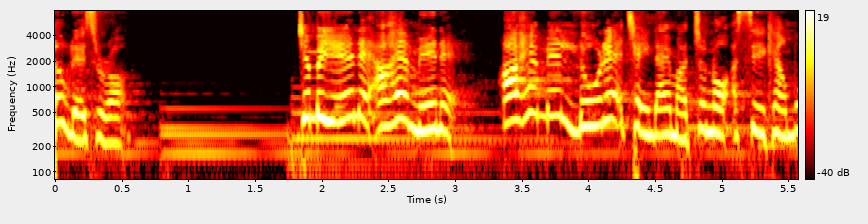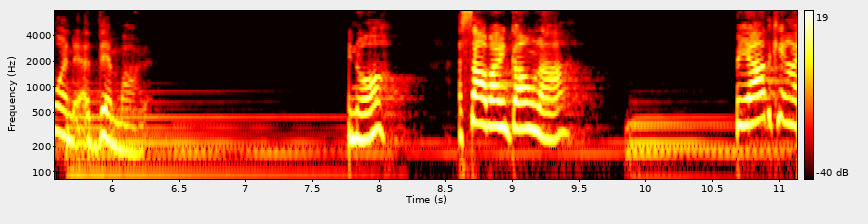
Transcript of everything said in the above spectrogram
လုပ်လဲဆိုတော့ကျမရဲနဲ့အာဟက်မင်းနဲ့အာဟက်မင်းလိုတဲ့အချိန်တိုင်းမှာကျွန်တော်အစေခံဖို့နဲ့အသက်ပါတယ်ဒီနော်အစာပိုင်းကောင်းလားဘုရားသခင်က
